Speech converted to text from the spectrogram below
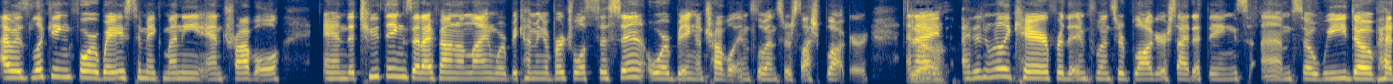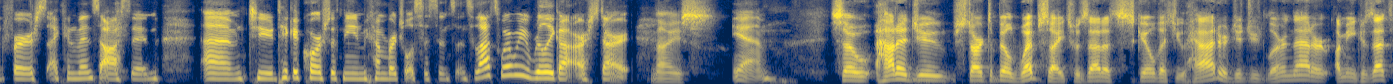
I was looking for ways to make money and travel. And the two things that I found online were becoming a virtual assistant or being a travel influencer slash blogger. And yeah. I, I didn't really care for the influencer blogger side of things. Um, so we dove headfirst. I convinced Austin um, to take a course with me and become virtual assistants. And so that's where we really got our start. Nice. Yeah. So, how did you start to build websites? Was that a skill that you had, or did you learn that? Or, I mean, because that's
